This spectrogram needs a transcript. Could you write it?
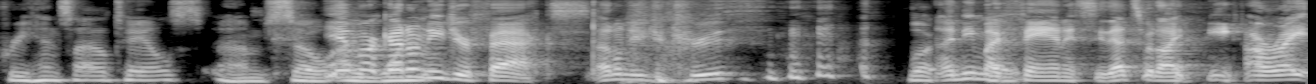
prehensile tails, um, so Yeah, Mark, I don't need your facts. I don't need your truth. Look, I need my fantasy. That's what I need. All right.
